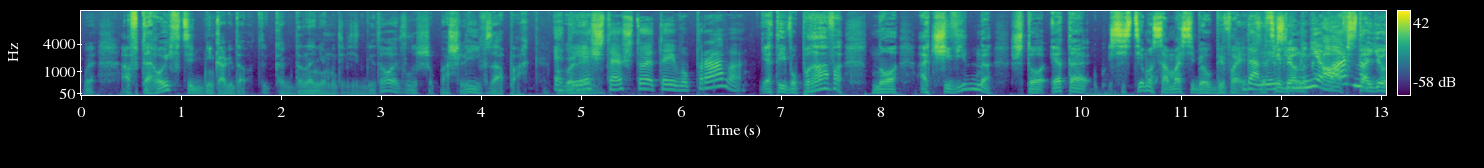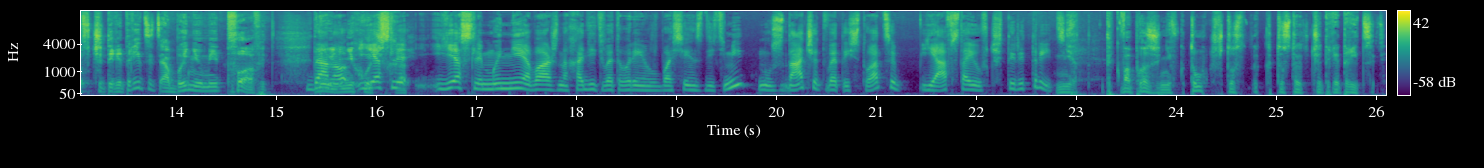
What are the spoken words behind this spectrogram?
бы, а второй в те дни, когда, когда на нем это висит, говорит, ой, лучше пошли в зоопарк. Это погуляем». я считаю, что это его право. Это его право, но очевидно, что эта система сама себя убивает. Да, но Значит, если ребенок мне А важно- встает в 4.30, а Б не умеет плавать. Да, ну, но не хочет если, хорошо. если мне важно ходить в это время в бассейн с детьми, ну, значит, в этой ситуации я встаю в 4.30. Нет, так вопрос же не в том, что, кто стоит в 4.30.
